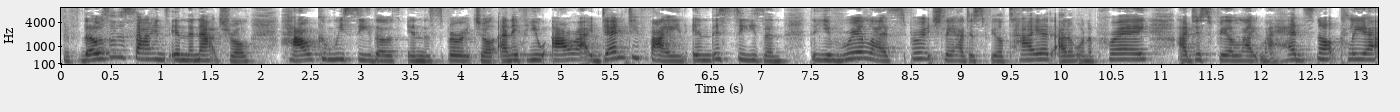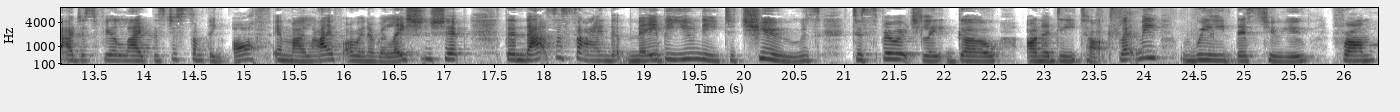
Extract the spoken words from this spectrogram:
if those are the signs in the natural, how can we see those in the spiritual? And if you are identifying in this season that you've realized spiritually, I just feel tired, I don't want to pray, I just feel like my head's not clear, I just feel like there's just something off in my life or in a relationship, then that's a sign that maybe you need to choose to spiritually go on a detox. Let me read this to you from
